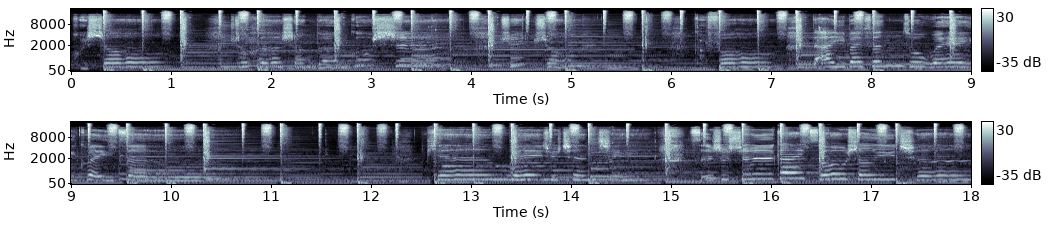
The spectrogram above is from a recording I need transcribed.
回首，祝贺上段故事剧终，可否打一百分作为馈赠？此时是该走上一程，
